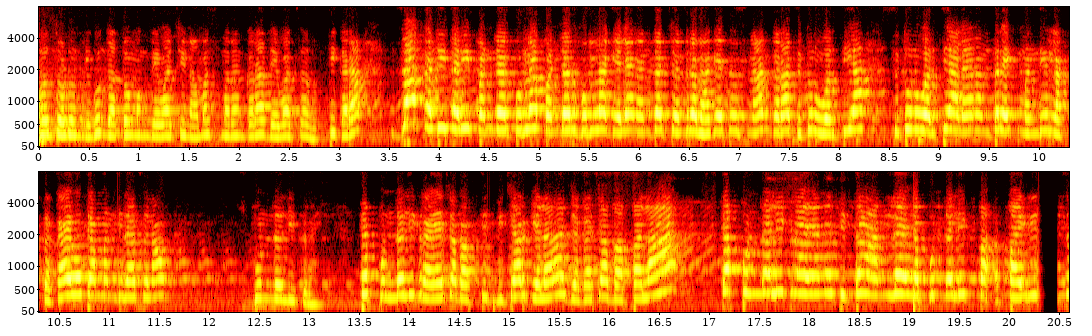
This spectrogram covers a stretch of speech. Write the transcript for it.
देह सोडून निघून जातो. मग देवाची नामस्मरण करा देवाचं भक्ती करा. जा कधीतरी पंढरपूरला. पंढरपूरला गेल्यानंतर चंद्रभागेचं स्नान करा. तिथून वरती या. तिथून वरती आल्यानंतर एक मंदिर लागतं. काय हो त्या मंदिराचं नाव? पुंडलिक राय. त्या पुंडलिक रायाच्या बाबतीत विचार केला. ना जगाच्या बापाला त्या पुंडलिक रायाने तिथं आणलंय. त्या पुंडलिक पा- पायरीचं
